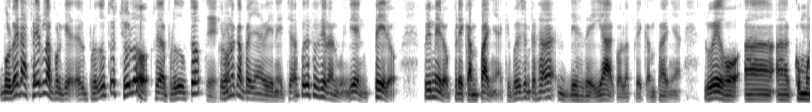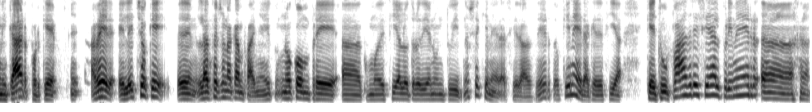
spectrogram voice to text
volver a hacerla, porque el producto es chulo. O sea, el producto sí. con una campaña bien hecha puede funcionar muy bien, pero primero, pre-campaña, que puedes empezar desde ya con la pre-campaña. Luego, a, a comunicar, porque eh, a ver, el hecho que eh, lances una campaña y no compre, uh, como decía el otro día en un tuit, no sé quién era, si era Alberto, quién era, que decía que tu padre sea el primer, uh,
